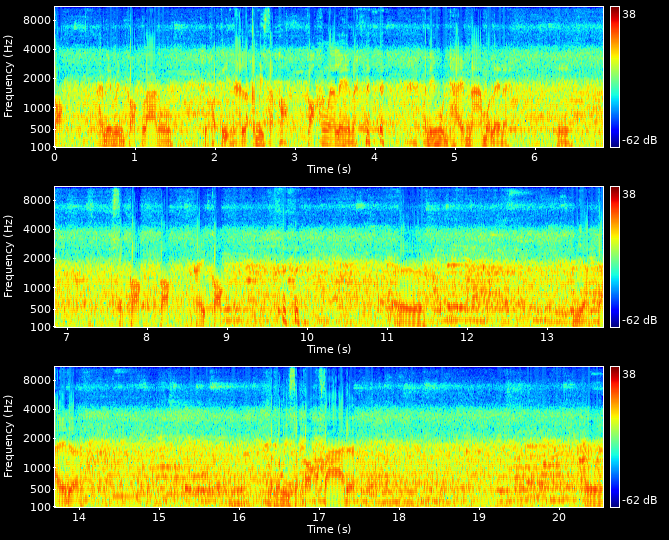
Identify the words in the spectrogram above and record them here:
ก๊อก อันนี้เป็นก๊อกล่างปกตินะ แล้วก็มีสก๊อกก๊อกข้างนั้นเลยเห็นไหมอันนี้หุ่นไทป์น้ำหมดเลยนะ นี่สก๊อกก๊อกไฮก๊อก เออ มีอักไก่ด้วย แล้วก็มีสก๊อกฟ้าด้วย เออ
